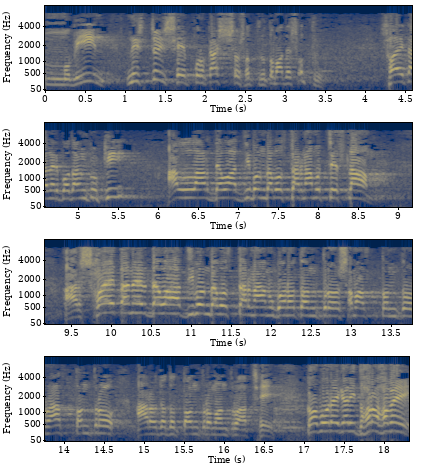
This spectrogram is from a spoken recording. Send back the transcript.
মুবিন। নিশ্চয়ই সে প্রকাশ্য শত্রু, তোমাদের শত্রু। শয়তানের পদাঙ্ক কি? আল্লাহর দেওয়া জীবন ব্যবস্থার নাম হচ্ছে ইসলাম। আর শয়তানের দেওয়া জীবন ব্যবস্থার নাম গণতন্ত্র, সমাজতন্ত্র, রাজতন্ত্র, আরও যত তন্ত্র মন্ত্র আছে। কবরে গাড়ি ধরা হবে।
